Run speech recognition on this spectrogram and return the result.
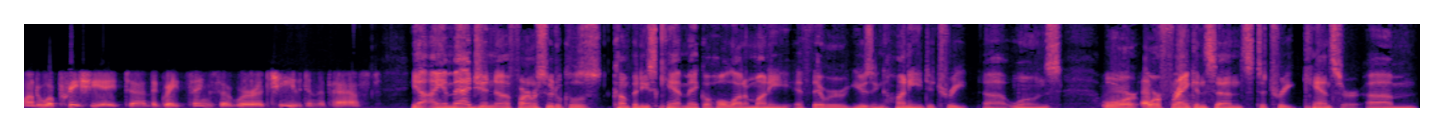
want to appreciate uh, the great things that were achieved in the past. Yeah, I imagine uh, pharmaceuticals companies can't make a whole lot of money if they were using honey to treat uh, wounds or or frankincense to treat cancer. Um,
